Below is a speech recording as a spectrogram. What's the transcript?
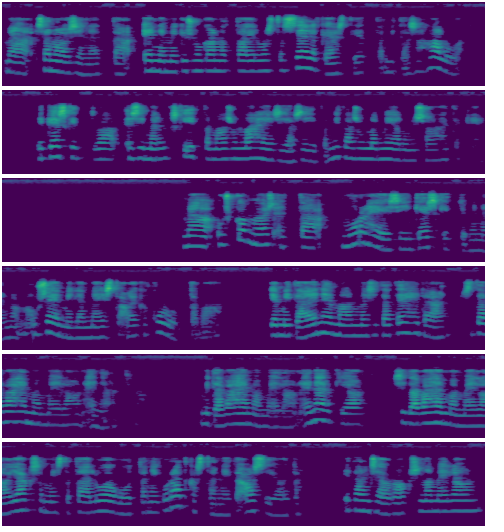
mä sanoisin, että ennemminkin sun kannattaa ilmaista selkeästi, että mitä sä haluat, ja keskittyä esimerkiksi kiittämään sun läheisiä siitä, mitä sulle mieluisaa he tekee. Mä uskon myös, että murheisiin keskittyminen on useimmille meistä aika kuluttavaa. Ja mitä enemmän me sitä tehdään, sitä vähemmän meillä on energiaa. Mitä vähemmän meillä on energiaa, sitä vähemmän meillä on jaksamista tai luovuutta niin kuin ratkaista niitä asioita. Ja tämän seurauksena meillä on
